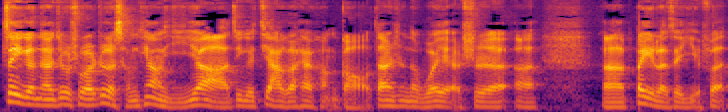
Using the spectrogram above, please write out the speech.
这个呢，就说热成像仪啊，这个价格还很高，但是呢，我也是呃呃备了这一份。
